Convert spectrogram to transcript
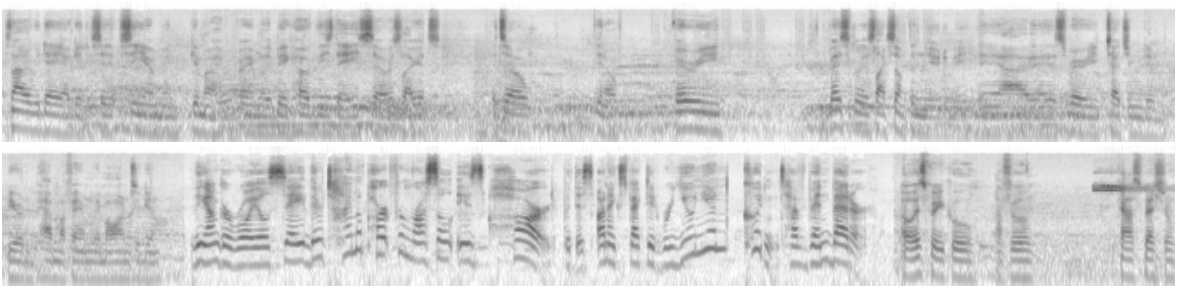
It's not every day I get to see, see him and give my family a big hug these days, so it's like it's, it's a, you know, very. Basically, it's like something new to me, and uh, it's very touching to be able to have my family in my arms again. The younger Royals say their time apart from Russell is hard, but this unexpected reunion couldn't have been better. Oh, it's pretty cool. I feel kind of special.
